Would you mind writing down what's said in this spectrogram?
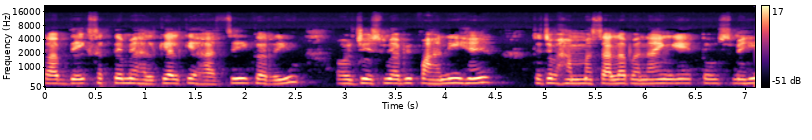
तो आप देख सकते हैं, मैं हल्के हल्के हाथ से ही कर रही हूँ, और जो इसमें अभी पानी है तो जब हम मसाला बनाएँगे तो उसमें ही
